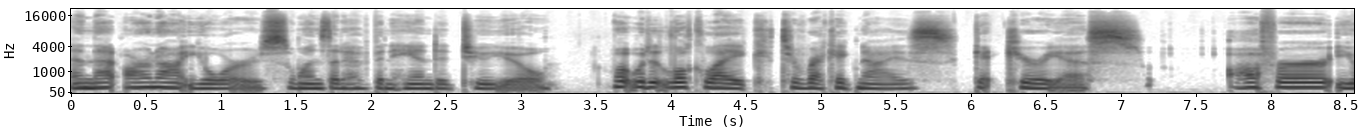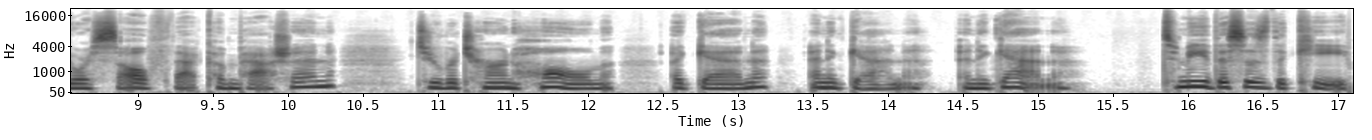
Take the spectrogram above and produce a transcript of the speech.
and that are not yours, ones that have been handed to you. What would it look like to recognize, get curious, offer yourself that compassion to return home again and again and again? To me, this is the key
